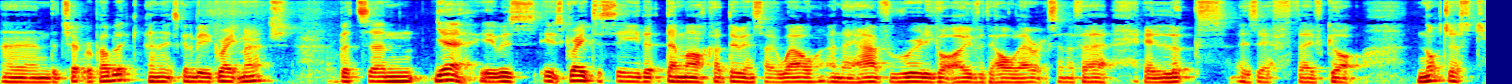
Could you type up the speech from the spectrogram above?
and the Czech Republic, and it's going to be a great match. But um, yeah, it was it's great to see that Denmark are doing so well, and they have really got over the whole Eriksen affair. It looks as if they've got not just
